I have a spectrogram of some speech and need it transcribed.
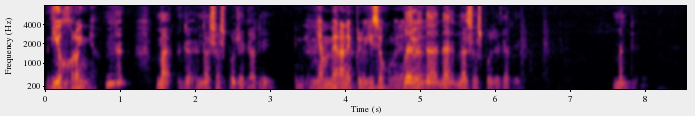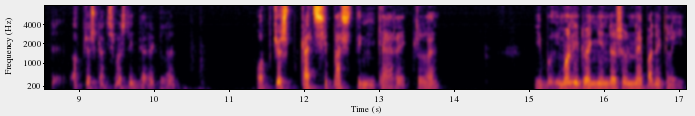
Δύο χρόνια. Μα να- να σας πω και κάτι. Ε, Μια μέρα εκλογής έχουμε. Ε, έτσι. Να, να, να σας πω και κάτι. Μα, τε- όποιος κάτσει πας στην καρέκλα, όποιος κάτσει πας στην καρέκλα, η, η μόνη του έννοια είναι να επανεκλεγεί.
